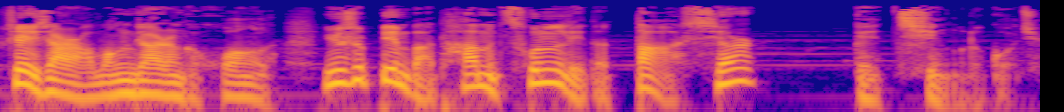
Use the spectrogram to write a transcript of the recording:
这下啊，王家人可慌了，于是便把他们村里的大仙儿给请了过去。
